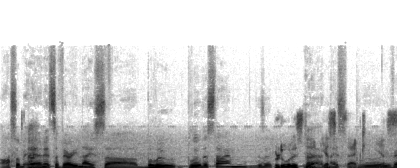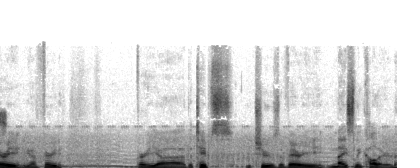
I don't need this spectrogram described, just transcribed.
awesome. And it's a very nice uh, blue blue this time, is it? Blue this time. Yeah, yes, nice exactly. Blue. Yes. very you have very very uh the tapes you choose are very nicely colored.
